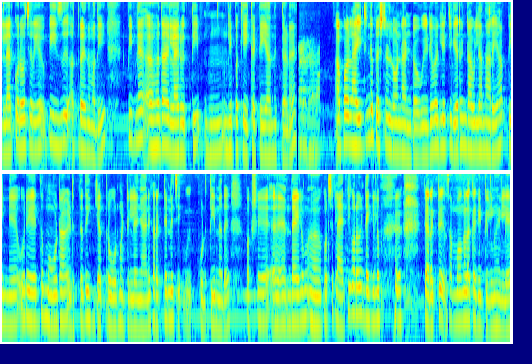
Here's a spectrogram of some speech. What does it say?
എല്ലാവർക്കും ഓരോ ചെറിയ പീസ് അത്ര മതി. പിന്നെ അതാ എല്ലാവരും എത്തി. ഇനിയിപ്പോൾ കേക്ക് കട്ട് ചെയ്യാൻ നിൽക്കുകയാണ് അപ്പോൾ ലൈറ്റിന്റെ പ്രശ്നം ഉള്ളതുകൊണ്ടാണ് കേട്ടോ വീഡിയോ വലിയ ക്ലിയർ ഉണ്ടാവില്ല എന്നറിയാം പിന്നെ ഒരു ഏത് മോഡാണ് എടുത്തത് എനിക്ക് അത്ര ഓർമ്മയിട്ടില്ല. ഞാൻ കറക്റ്റ് തന്നെ കൊടുത്തിരുന്നത്. പക്ഷേ എന്തായാലും കുറച്ച് ക്ലാരിറ്റി കുറവുണ്ടെങ്കിലും കറക്റ്റ് സംഭവങ്ങളൊക്കെ കിട്ടിയിരുന്നില്ലേ?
